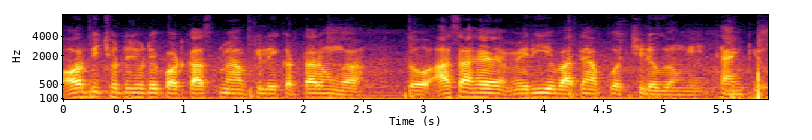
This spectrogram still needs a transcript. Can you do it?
और भी छोटे छोटे पॉडकास्ट मैं आपके लिए करता रहूँगा। तो आशा है मेरी ये बातें आपको अच्छी लगी होंगी थैंक यू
